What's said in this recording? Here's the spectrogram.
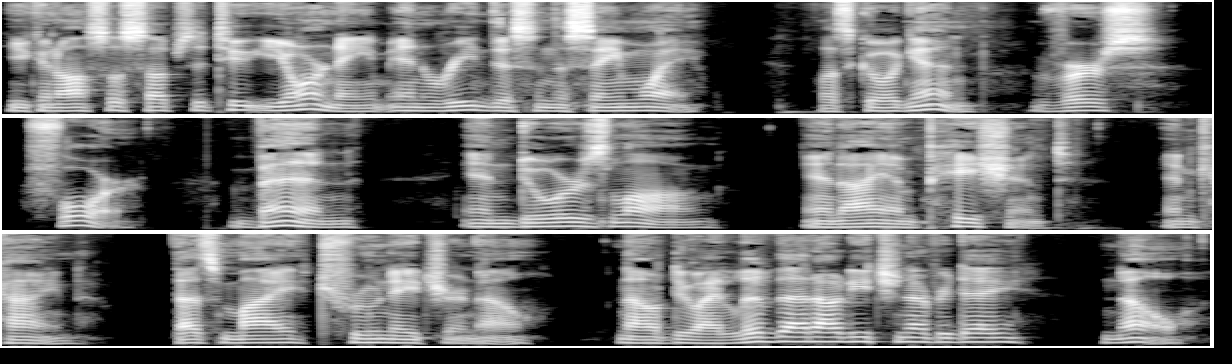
you can also substitute your name and read this in the same way. Let's go again. Verse 4 Ben endures long, and I am patient and kind. That's my true nature now. Now, do I live that out each and every day? No.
